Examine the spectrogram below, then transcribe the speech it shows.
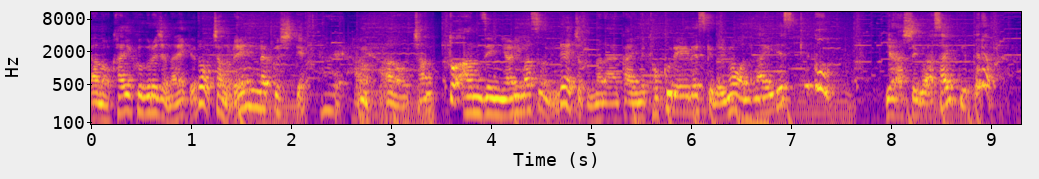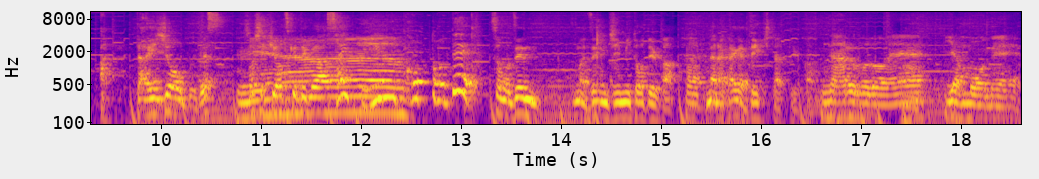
あのかいくぐるじゃないけどちゃんと連絡して、はいはい。うん。あのちゃんと安全にやりますんでちょっと7回目特例ですけど今はないですけどやらせてくださいって言ったらあ大丈夫です。そして気をつけてくださいっていうことでその全,、まあ、全人民党というか、い。7回ができたっていうか。なるほどね、いやもうね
